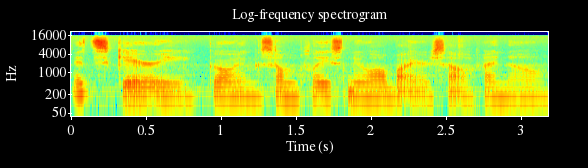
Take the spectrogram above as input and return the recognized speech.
It's scary going someplace new all by yourself, I know.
